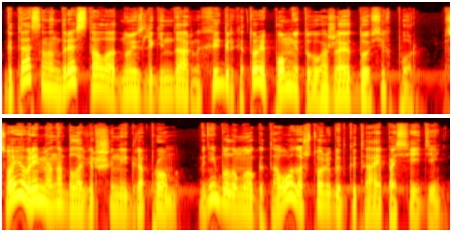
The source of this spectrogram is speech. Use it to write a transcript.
GTA San Andreas стала одной из легендарных игр, которые помнят и уважают до сих пор. В свое время она была вершиной игропрома. В ней было много того, за что любят GTA и по сей день.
